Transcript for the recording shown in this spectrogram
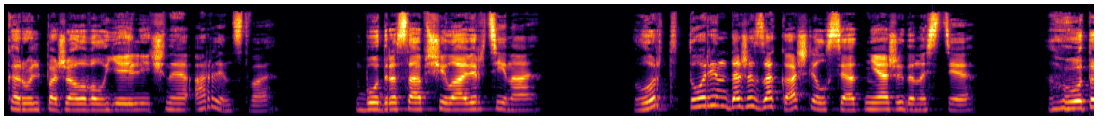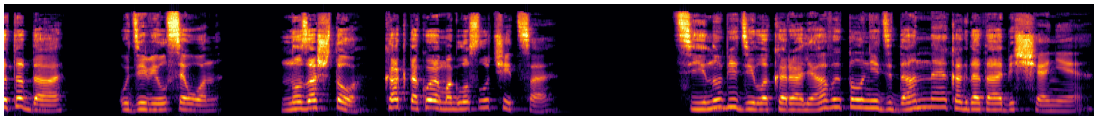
Король пожаловал ей личное арленство. Бодро сообщила Авертина. Лорд Торин даже закашлялся от неожиданности. «Вот это да!» – удивился он. Но за что? Как такое могло случиться? Тин убедила короля выполнить данное когда-то обещание.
